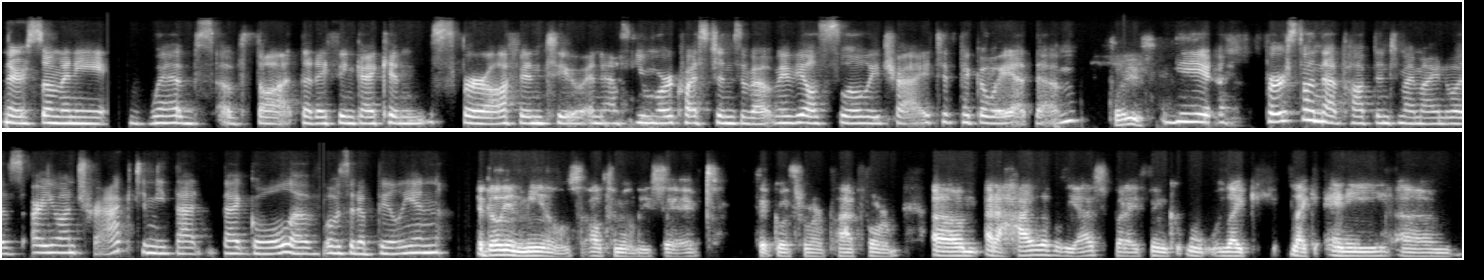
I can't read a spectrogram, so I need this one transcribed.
There's so many webs of thought that I think I can spur off into and ask you more questions about. Maybe I'll slowly try to pick away at them. Please. The first one that popped into my mind was Are you on track to meet that that goal of what was it, a billion? A billion meals ultimately saved that go through our platform. Um, at a high level, yes, but I think like like any um,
